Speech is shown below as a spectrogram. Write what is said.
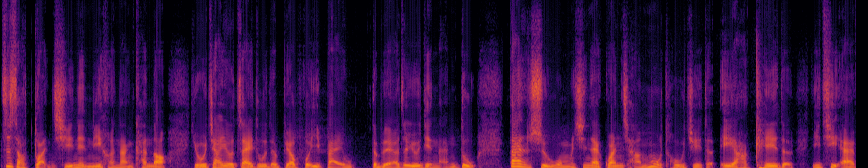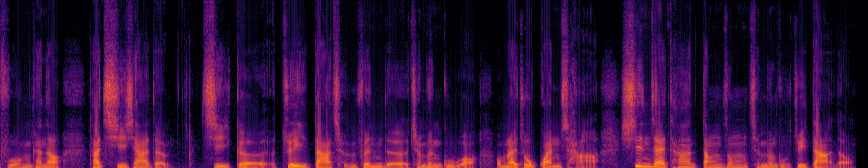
至少短期内你很难看到油价又再度的飙破一百五，对不对啊？这有点难度。但是我们现在观察木头姐的 ARK 的 ETF，我们看到它旗下的。几个最大成分的成分股哦，我们来做观察。现在它当中成分股最大的哦，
